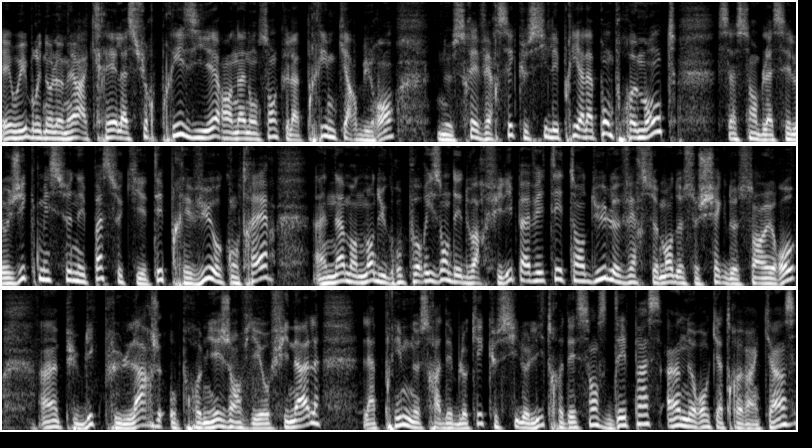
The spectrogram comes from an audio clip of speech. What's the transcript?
Et oui, Bruno Le Maire a créé la surprise hier en annonçant que la prime carburant ne serait versée que si les prix à la pompe remontent. Ça semble assez logique, mais ce n'est pas ce qui était prévu. Au contraire, un amendement du groupe Horizon d'Edouard Philippe avait étendu le versement de ce chèque de 100 euros à un public plus large au 1er janvier. Au final, la prime ne sera débloquée que si le litre d'essence dépasse 1,95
